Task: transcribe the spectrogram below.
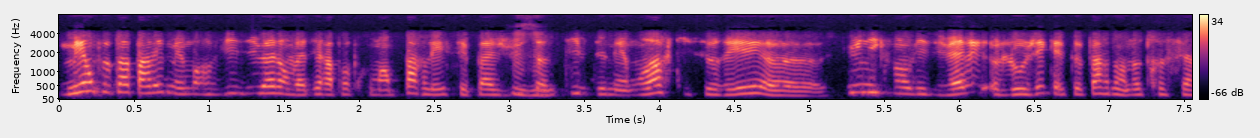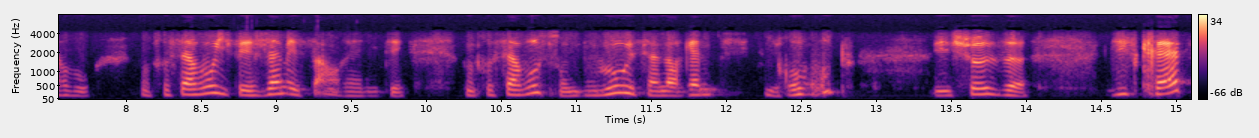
Mais on peut pas parler de mémoire visuelle, on va dire à proprement parler. C'est pas juste Mhm. un type de mémoire qui serait euh, uniquement visuel, logé quelque part dans notre cerveau. Notre cerveau, il fait jamais ça en réalité. Notre cerveau, son boulot, et c'est un organe qui regroupe des choses discrètes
